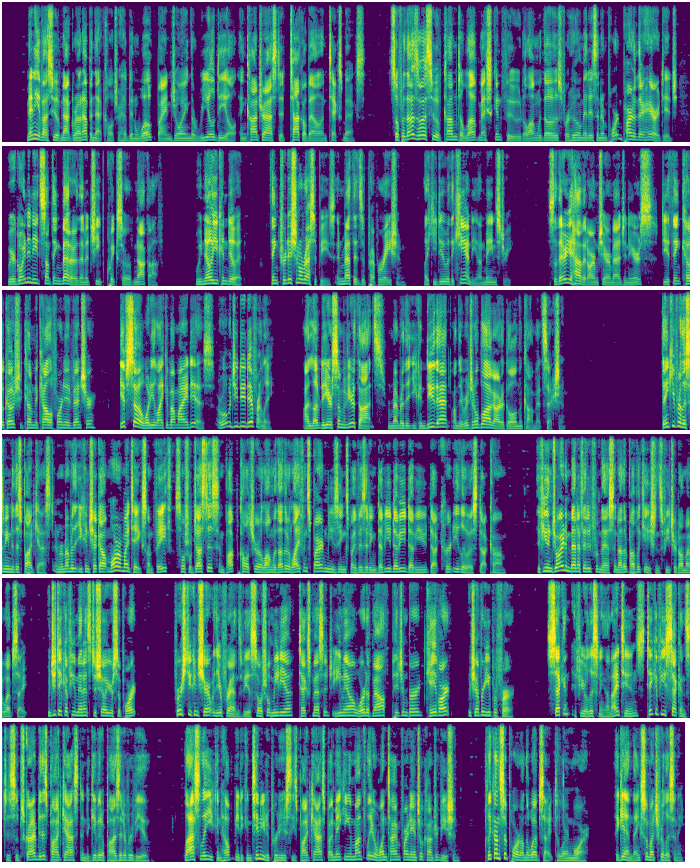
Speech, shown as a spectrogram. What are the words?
Many of us who have not grown up in that culture have been woke by enjoying the real deal in contrast to Taco Bell and Tex Mex. So, for those of us who have come to love Mexican food, along with those for whom it is an important part of their heritage, we are going to need something better than a cheap quick serve knockoff. We know you can do it. Think traditional recipes and methods of preparation, like you do with the candy on Main Street. So there you have it, armchair Imagineers. Do you think Coco should come to California Adventure? If so, what do you like about my ideas? Or what would you do differently? I'd love to hear some of your thoughts. Remember that you can do that on the original blog article in the comments section. Thank you for listening to this podcast, and remember that you can check out more of my takes on faith, social justice, and pop culture, along with other life inspired musings by visiting www.kurtelewis.com. If you enjoyed and benefited from this and other publications featured on my website, would you take a few minutes to show your support? First, you can share it with your friends via social media, text message, email, word of mouth, pigeon bird, cave art, whichever you prefer. Second, if you're listening on iTunes, take a few seconds to subscribe to this podcast and to give it a positive review. Lastly, you can help me to continue to produce these podcasts by making a monthly or one time financial contribution. Click on support on the website to learn more. Again, thanks so much for listening.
